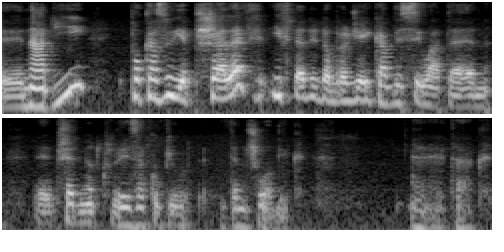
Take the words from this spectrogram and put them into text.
y, Nadii, pokazuje przelew i wtedy dobrodziejka wysyła ten y, przedmiot, który zakupił ten człowiek. E, tak.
